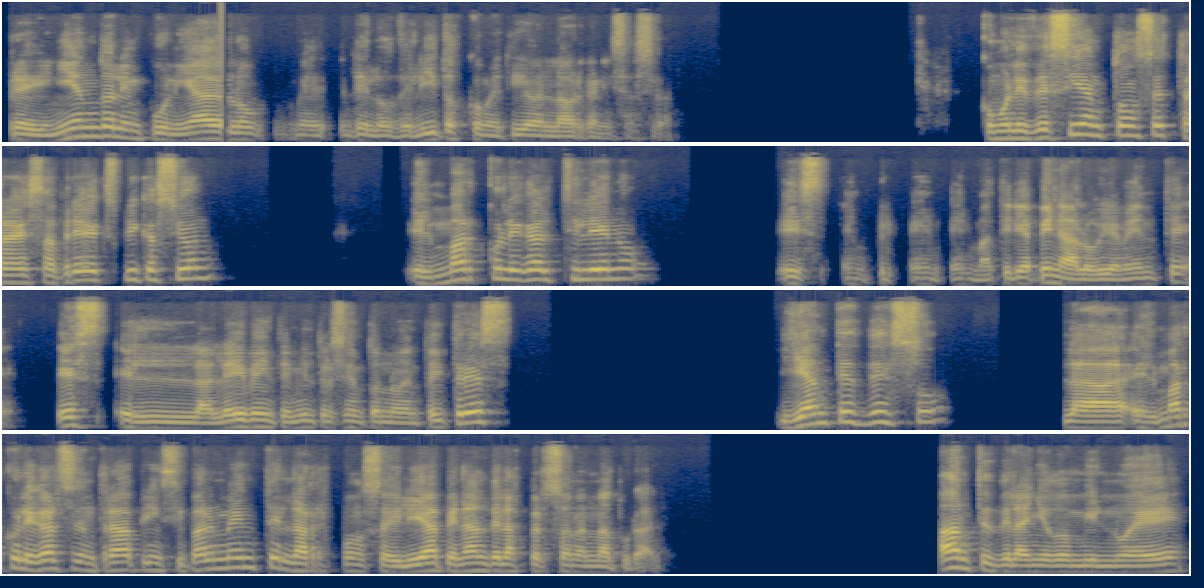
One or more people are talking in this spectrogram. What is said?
previniendo la impunidad de, los delitos cometidos en la organización. Como les decía entonces, tras esa breve explicación, el marco legal chileno es, en, materia penal obviamente, es la ley 20.393, y antes de eso, el marco legal se centraba principalmente en la responsabilidad penal de las personas naturales antes del año 2009,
